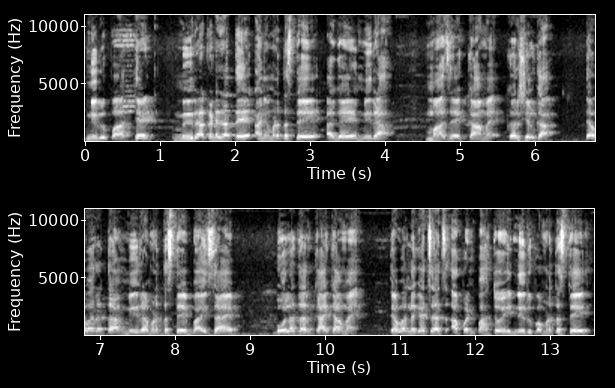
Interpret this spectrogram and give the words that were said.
निरुपा थेट मीराकडे जाते आणि म्हणत असते अगं ए मीरा माझं एक काम आहे करशील का? त्यावर आता मीरा म्हणत असते बाईसाहेब बोला तर काय काम आहे? त्यावर लगेचच आपण पाहतोय निरुपा म्हणत असते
